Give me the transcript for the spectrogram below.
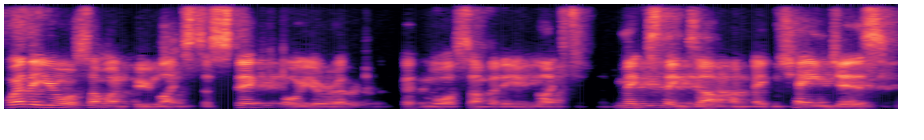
whether you're someone who likes to stick or you're a bit more somebody who likes to mix things up and make changes,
